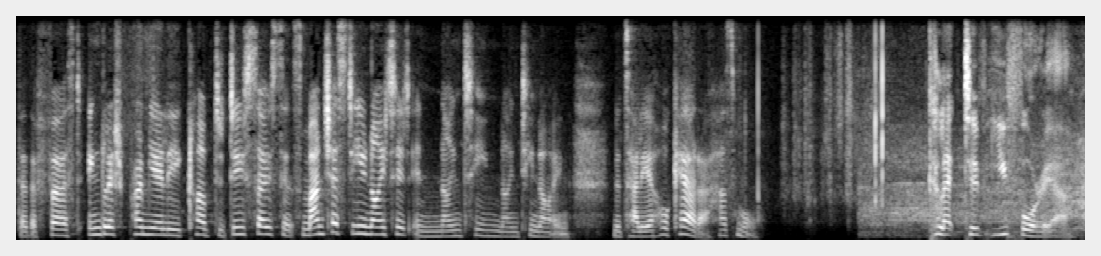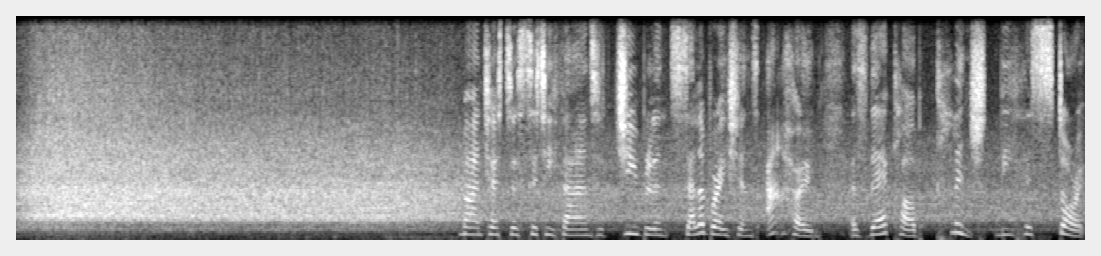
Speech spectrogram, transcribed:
They're the first English Premier League club to do so since Manchester United in 1999. Natalia Jorquera has more. Collective euphoria. Manchester City fans had jubilant celebrations at home as their club clinched the historic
